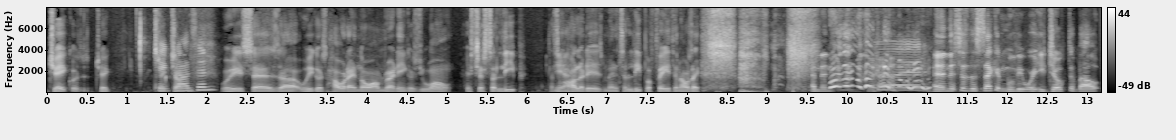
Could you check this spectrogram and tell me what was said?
Jake was it Jake. Jake John- Johnson? where he says, uh, where he goes, "How would I know I'm ready?" He goes, "You won't. It's just a leap. That's Yeah. all it is, man. It's a leap of faith." And I was like, and then and then this is the second movie where you joked about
